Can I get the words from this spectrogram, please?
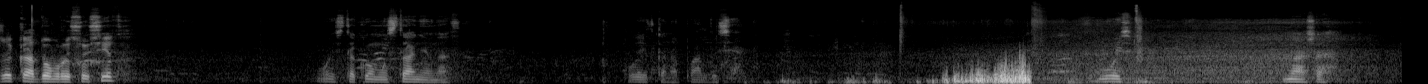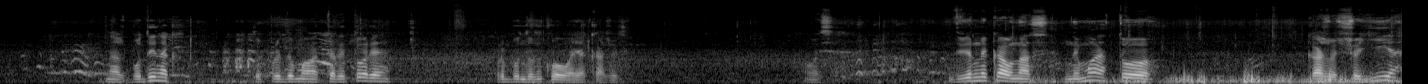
ЖК Добрий сусід. Ось в такому стані у нас плитка на пандусі. Ось наша наш будинок. Тут придумала територія прибудинкова, як кажуть. Ось. Двірника у нас нема, то кажуть, що є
